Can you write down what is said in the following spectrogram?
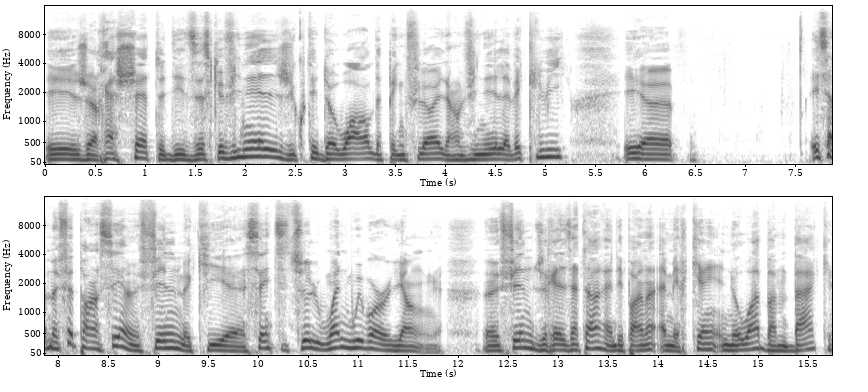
Et je rachète des disques vinyles. J'ai écouté The Wall de Pink Floyd en vinyle avec lui. Et et ça me fait penser à un film qui euh, s'intitule When We Were Young, un film du réalisateur indépendant américain Noah Baumbach.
